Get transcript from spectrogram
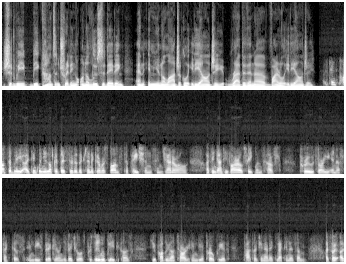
should we be concentrating on elucidating an immunological etiology rather than a viral etiology? I think possibly. I think when you look at the sort of the clinical response to patients in general, I think antiviral treatments have proved very ineffective in these particular individuals, presumably because you're probably not targeting the appropriate pathogenetic mechanism. I uh,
